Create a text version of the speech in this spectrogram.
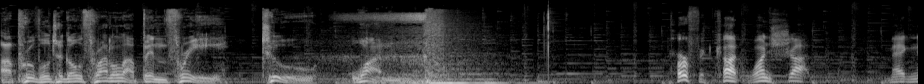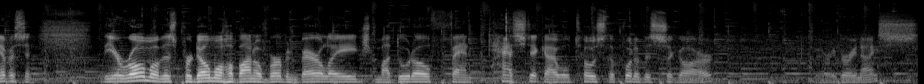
Approval to go throttle up in three, two, one. Perfect cut. One shot. Magnificent. The aroma of this Perdomo Habano Bourbon Barrel Aged Maduro, fantastic. I will toast the foot of this cigar. Very, very nice.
